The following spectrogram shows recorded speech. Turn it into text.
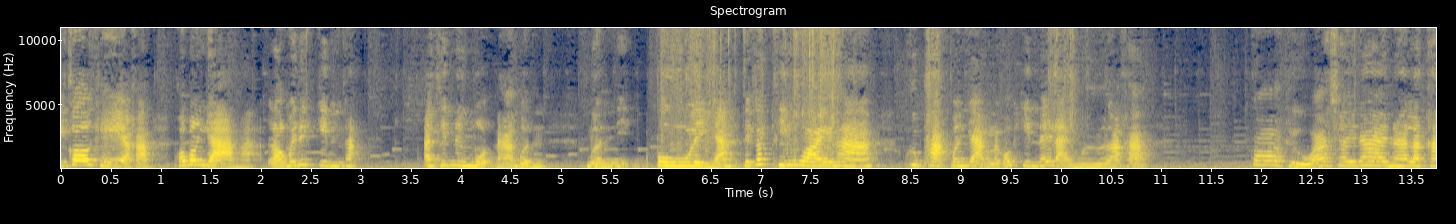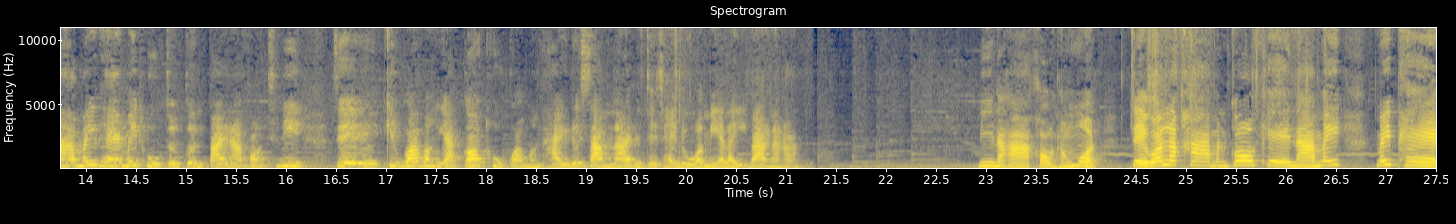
จก็โอเคอะค่ะ เพราะบางอย่างอะเราไม่ได้กินอาทิตย์หนึ่งหมดนะคะเหมือนเหมือนปูอะไรอย่างเงี้ย เจก็ทิ้งไว้นะคะคือผักบางอย่างเราก็กินได้หลายมื้ออะค่ะ ก็ถือว่าใช้ได้นะ ราคาไม่แพงไม่ถูกจนเกินไปนะของที่นี่ เจคิดว่าบางอย่างก็ถูกกว่าเมืองไทยด้วยซ้ำนะเดี๋ยวเจให้ดูว่ามีอะไรอีกบ้างนะคะ นี่นะคะของทั้งหมด เจว่าราคามันก็โอเคนะไม่ไม่แพง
